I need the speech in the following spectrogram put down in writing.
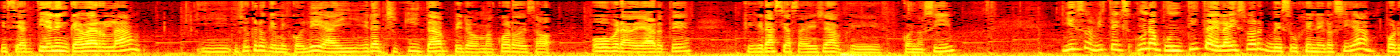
decía, tienen que verla. Y yo creo que me colé ahí. Era chiquita, pero me acuerdo de esa obra de arte que gracias a ella eh, conocí. Y eso, viste, es una puntita del iceberg de su generosidad, por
